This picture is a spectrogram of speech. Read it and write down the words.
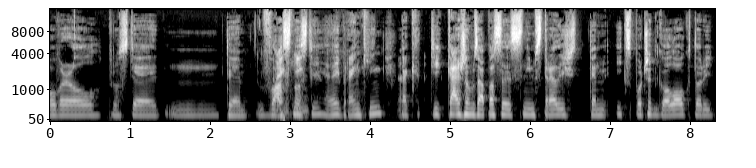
overall proste mm, tie vlastnosti, ranking. hej, ranking, tak ti v každom zápase s ním strelíš ten x počet golov, ktorý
